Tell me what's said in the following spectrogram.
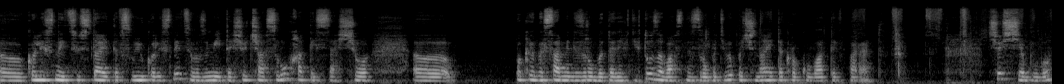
е, колісницю, сідаєте в свою колісницю, розумієте, що час рухатися, що е, поки ви самі не зробите, ніхто за вас не зробить, ви починаєте крокувати вперед. Що ще було?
